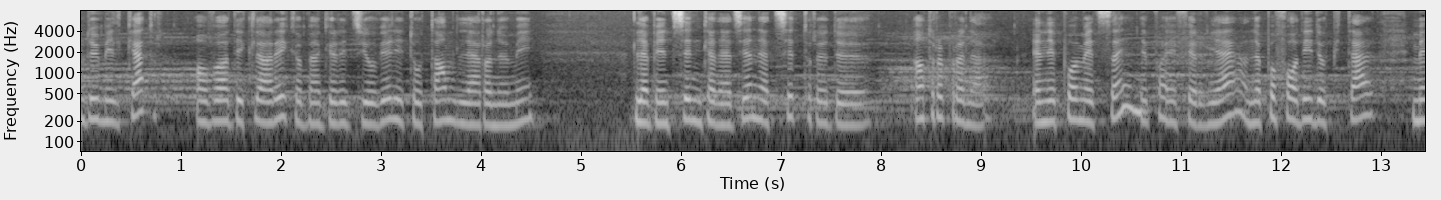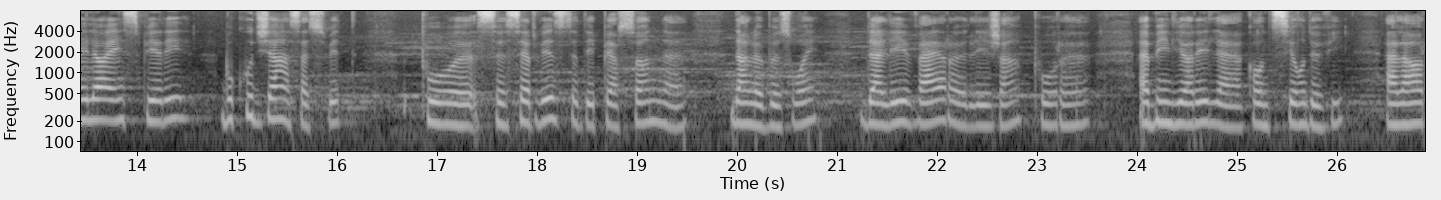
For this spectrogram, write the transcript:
En 2004, on va déclarer que Marguerite Diouville est au temple de la renommée de la médecine canadienne à titre d'entrepreneur. Elle n'est pas médecin, n'est pas infirmière, n'a pas fondé d'hôpital, mais elle a inspiré beaucoup de gens à sa suite pour euh, ce service des personnes euh, dans le besoin, d'aller vers euh, les gens pour améliorer la condition de vie. Alors,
